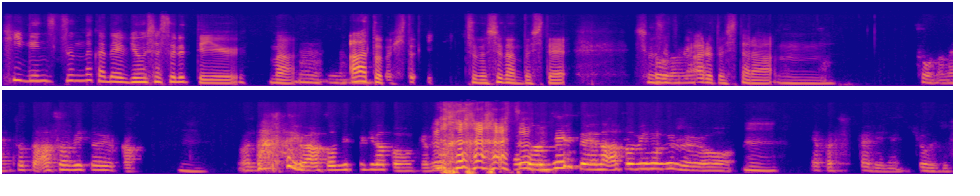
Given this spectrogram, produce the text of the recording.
非現実の中で描写するっていう、まあう、んうんうんアートの一つの手段として小説があるとしたら、うん。そうだね、ちょっと遊びというか、うん、まあ、ダサいは遊びすぎだと思うけど、そう。人生の遊びの部分をうん。やっぱしっかりね、享受し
